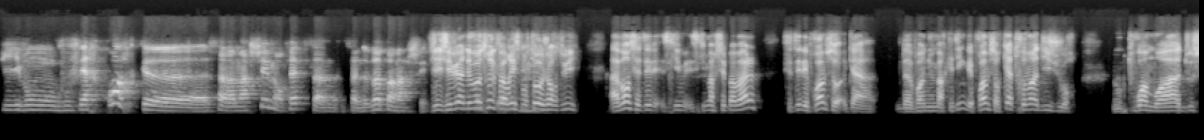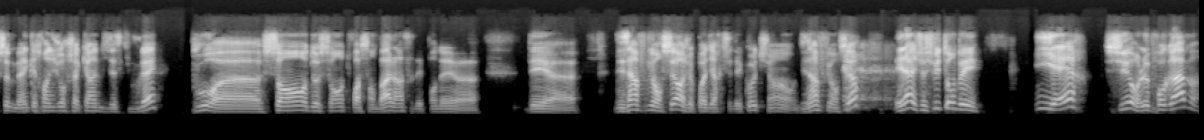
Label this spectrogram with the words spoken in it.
puis ils vont vous faire croire que ça va marcher, mais en fait, ça, ça ne va pas marcher. J'ai vu un nouveau truc, Fabrice, pour toi aujourd'hui. Avant, c'était ce qui, ce qui marchait pas mal, c'était les programmes sur, d'un point de vue marketing, des programmes sur 90 jours. Donc 3 mois, 12 semaines, 90 jours chacun disait ce qu'il voulait pour euh, 100, 200, 300 balles, hein, ça dépendait euh, des, euh, des influenceurs, je vais pas dire que c'est des coachs, hein, des influenceurs. Et là, je suis tombé hier sur le programme,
